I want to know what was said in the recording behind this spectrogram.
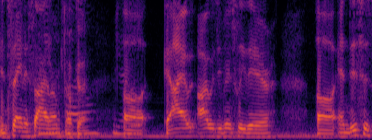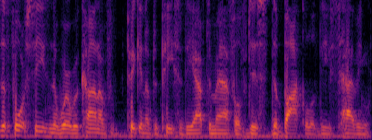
insane asylum. Okay. Uh, I I was eventually there. Uh, and this is the fourth season where we're kind of picking up the pieces, the aftermath of this debacle of these having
